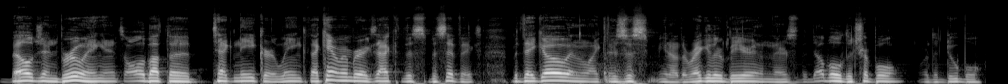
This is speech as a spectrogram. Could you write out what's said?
Belgian brewing, and it's all about the technique or length. I can't remember exactly the specifics, but they go and like there's just you know the regular beer, and then there's the double, the triple, or the double,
